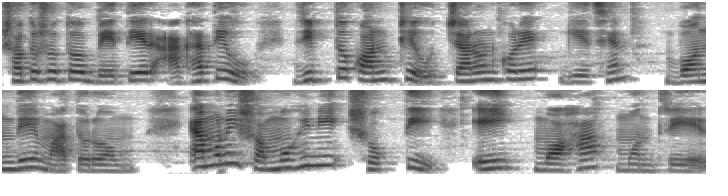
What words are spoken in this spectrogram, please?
শত শত বেতের আঘাতেও দৃপ্ত কণ্ঠে উচ্চারণ করে গিয়েছেন, বন্দে মাতরম। এমনই সম্মোহিনী শক্তি এই মহামন্ত্রের।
